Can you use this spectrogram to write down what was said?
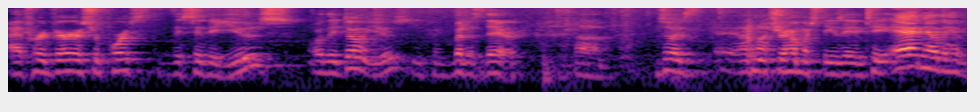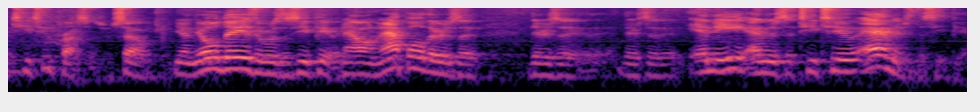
I've heard various reports that they say they use or they don't use, but it's there. Um, so it's, I'm not sure how much they use AMT, and now they have a T2 processor. So you know, in the old days there was a CPU. Now on an Apple there's a there's a there's a ME and there's a T2 and there's the CPU.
